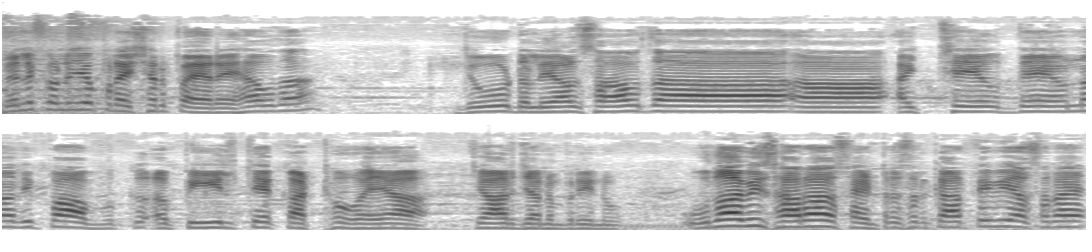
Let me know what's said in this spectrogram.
ਬਿਲਕੁਲ ਜੋ ਪ੍ਰੈਸ਼ਰ ਪੈ ਰਿਹਾ ਉਹਦਾ। ਜੋ ਡਲਿਆਲ ਸਾਹਿਬ ਦਾ ਇੱਥੇ ਉਦੋਂ ਉਹਨਾਂ ਦੀ ਭਾਵੁਕ ਅਪੀਲ ਤੇ ਇਕੱਠ ਹੋਇਆ 4 ਜਨਵਰੀ ਨੂੰ, ਉਹਦਾ ਵੀ ਸਾਰਾ ਸੈਂਟਰ ਸਰਕਾਰ ਤੇ ਵੀ ਅਸਰ ਹੈ।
